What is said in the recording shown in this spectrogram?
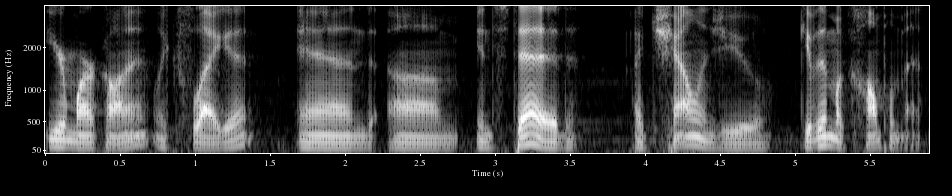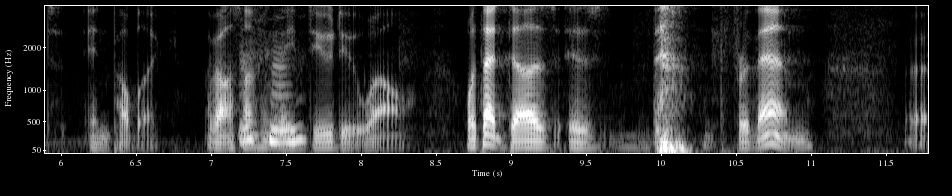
earmark on it, like flag it, and um, instead, I challenge you, give them a compliment in public about something they do do well. What that does is, for them, uh,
